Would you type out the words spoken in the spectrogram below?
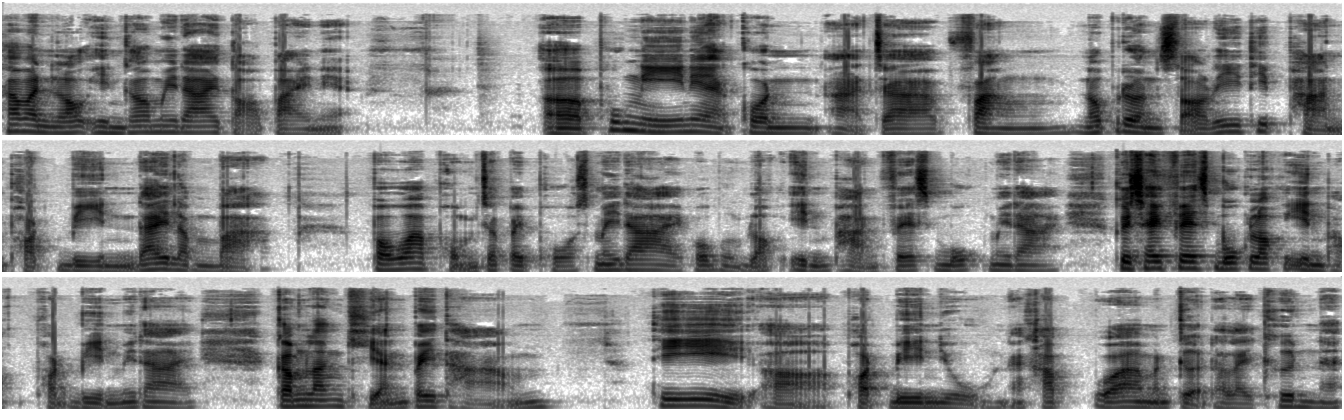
ถ้ามัน login เข้าไม่ได้ต่อไปเนี่ยเอ่อพรุ่งนี้เนี่ยคนอาจจะฟังนบรนสตอรี่ที่ผ่าน Podbean ได้ลำบาก เพราะว่าผมจะไปโพสต์ไม่ได้ เพราะผมล็อกอินผ่าน Facebook ไม่ได้ คือใช้ Facebook ล็อกอินพอร์ตบีนไม่ได้กำลังเขียนไปถาม ที่ Podbean อยู่นะครับ ว่ามันเกิดอะไรขึ้นนะ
